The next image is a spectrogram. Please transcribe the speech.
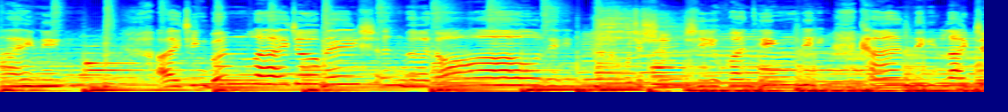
爱你，爱情本来就没什么道理，我就是喜欢听你，看你来着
